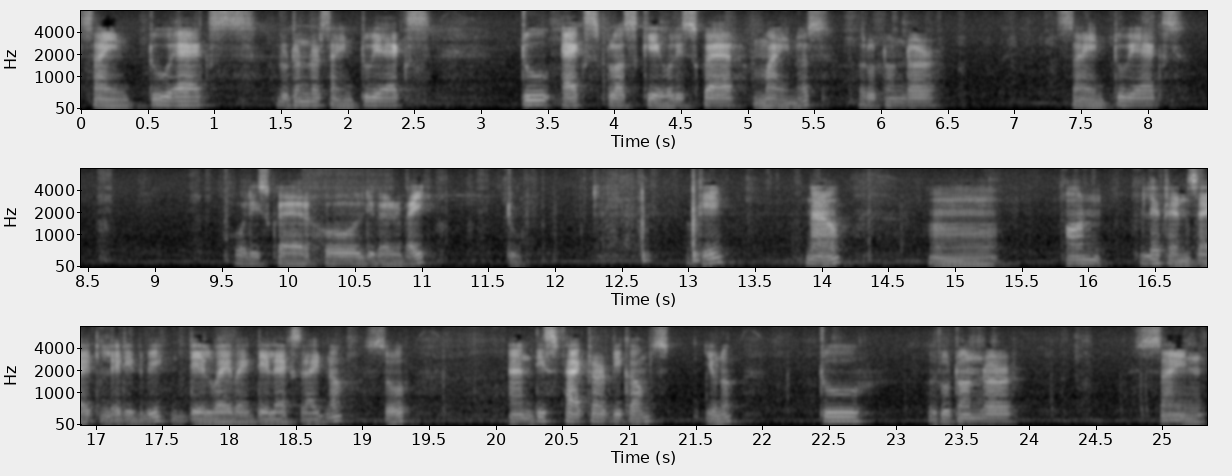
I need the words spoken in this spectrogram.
Sine 2x root under sine 2x 2x plus k whole square minus root under sine 2x whole square whole divided by 2 okay. Now uh, on left hand side let it be del y by del x right now. So and this factor becomes you know 2 root under sine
